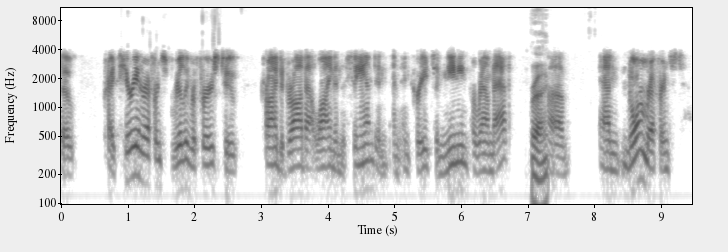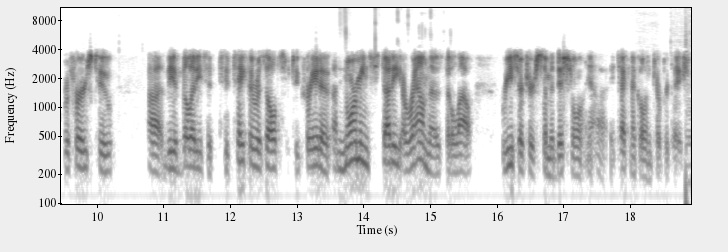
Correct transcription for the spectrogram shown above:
so criterion reference really refers to trying to draw that line in the sand and, and, and create some meaning around that. Right. Um, and norm reference refers to uh, the ability to, to take the results to create a, a, norming study around those that allow researchers some additional uh, technical interpretation.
